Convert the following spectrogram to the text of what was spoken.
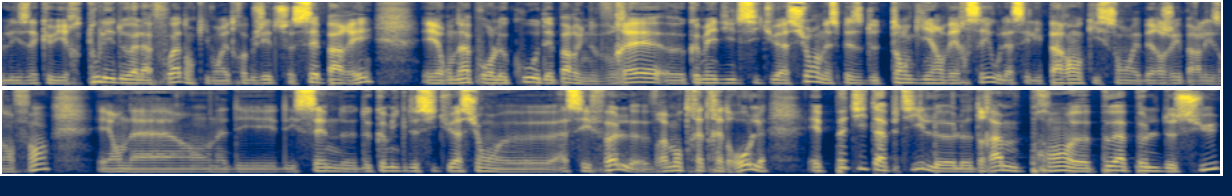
les accueillir tous les deux à la fois. Donc, ils vont être obligés de se séparer. Et on a pour le coup au départ une vraie euh, comédie de situation, une espèce de tanguy inversé où là c'est les parents qui sont hébergés par les enfants. Et on a, on a des, des scènes de, de comiques de situation euh, assez folles, vraiment très très drôles. Et petit à petit, le, le drame prend euh, peu à peu le dessus.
